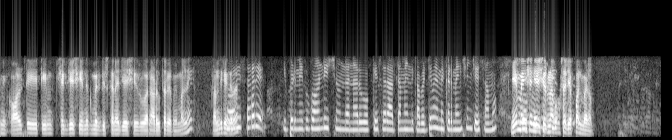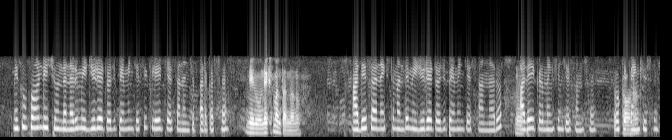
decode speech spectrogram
మీ క్వాలిటీ టీం చెక్ చేసి ఎందుకు మీరు డిస్కనెక్ట్ చేసిర్రు అని అడుగుతారు కదా మిమ్మల్ని? అందుకే కదా? Sorry sir. ఇప్పుడు మీకు ఫోన్ ఇష్యూ ఉందన్నారు. ఓకే సార్ అర్థమైంది కాబట్టి మేము ఇక్కడ మెన్షన్ చేసాము ఏం మెన్షన్ చేసిర్రు నాకు ఒకసారి చెప్పండి మేడం. మీకు ఫోన్ ఇష్యూ ఉందన్నారు. మీ డ్యూ డేట్ రోజు పేమెంట్ చేసి క్లియర్ చేస్తానని చెప్పారు కదా సార్. నేను నెక్స్ట్ మంత్ అన్నాను. అదే సార్ నెక్స్ట్ మంత్ మీ డ్యూ డేట్ రోజు పేమెంట్ చేస్తా అన్నారు. అదే ఇక్కడ మెన్షన్ చేస్తాం sir. Okay? Thank you sir.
